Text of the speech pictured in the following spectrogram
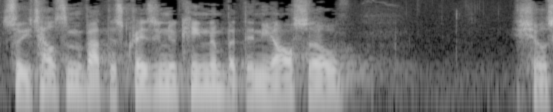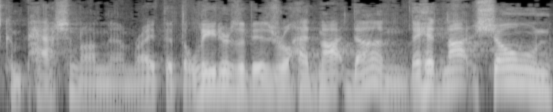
So he tells them about this crazy new kingdom, but then he also shows compassion on them, right? That the leaders of Israel had not done. They had not shown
